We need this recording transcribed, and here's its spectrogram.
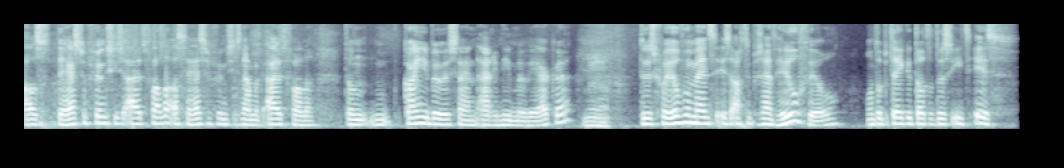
als de hersenfuncties uitvallen? Als de hersenfuncties namelijk uitvallen, dan kan je bewustzijn eigenlijk niet meer werken. ja. Dus voor heel veel mensen is 18% heel veel. Want dat betekent dat het dus iets is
